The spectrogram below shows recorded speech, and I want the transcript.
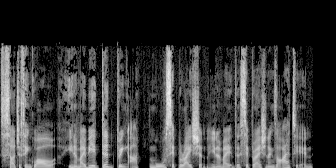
So to think, well, you know, maybe it did bring out more separation. You know, the separation anxiety, and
